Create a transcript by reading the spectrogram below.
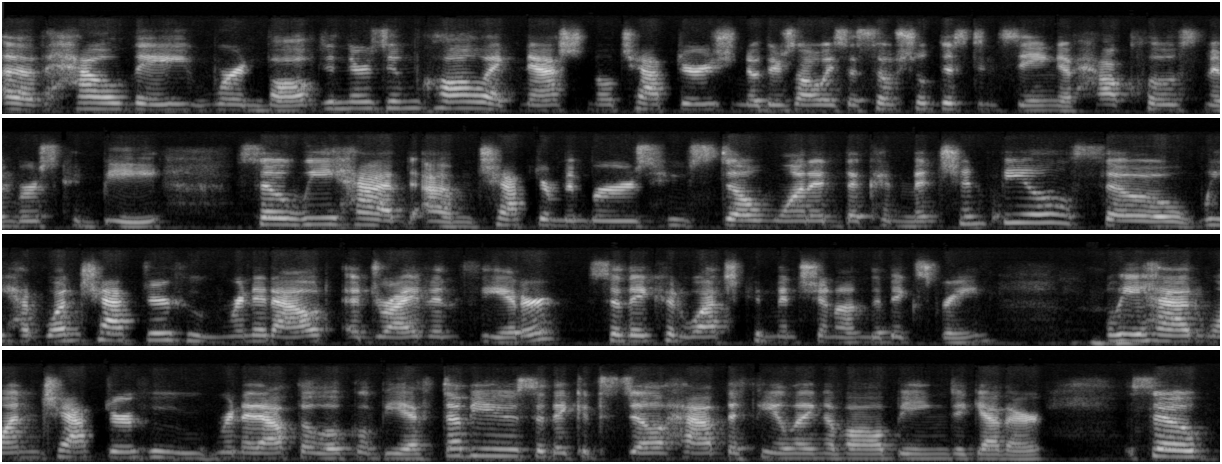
of how they were involved in their Zoom call, like national chapters. You know, there's always a social distancing of how close members could be. So we had um, chapter members who still wanted the convention feel. So we had one chapter who rented out a drive in theater so they could watch convention on the big screen. We had one chapter who rented out the local VFW so they could still have the feeling of all being together. So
